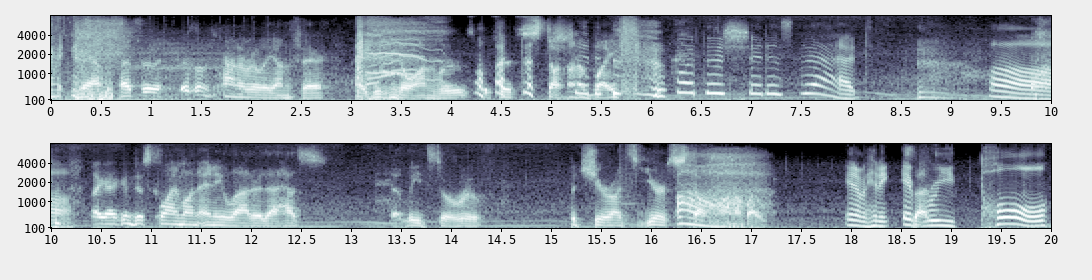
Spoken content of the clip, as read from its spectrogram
Damn it! Yeah, that's really. This one's kind of really unfair. Like you can go on roofs, but What you're stuck on a shit- bike. What the shit is that? Oh, Like I can just climb on any ladder that has that leads to a roof, but you're on you're stuck ah. on a bike. and I'm hitting So that's- every pole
